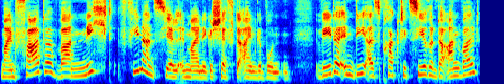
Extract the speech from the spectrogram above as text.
Mein Vater war nicht finanziell in meine Geschäfte eingebunden, weder in die als praktizierender Anwalt,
